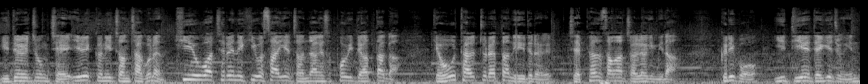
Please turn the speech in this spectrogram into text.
이들 중 제1근위 전차군은 키우와 체르니히우 사이의 전장에서 포위되었다가 겨우 탈출했던 이들을 재편성한 전력입니다. 그리고 이 뒤에 대기 중인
